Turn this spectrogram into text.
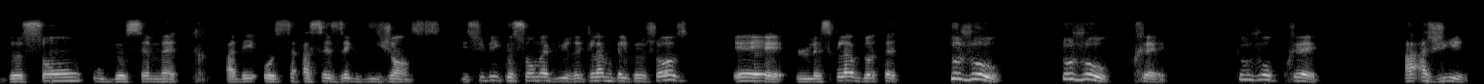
de son ou de ses maîtres, à, à ses exigences. Il suffit que son maître lui réclame quelque chose et l'esclave doit être toujours, toujours prêt, toujours prêt à agir.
